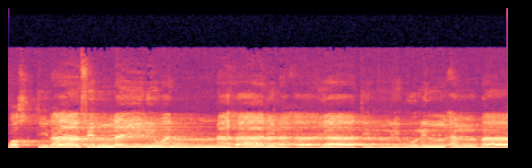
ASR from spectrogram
واختلاف الليل والنهار لآيات لأولي الألباب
